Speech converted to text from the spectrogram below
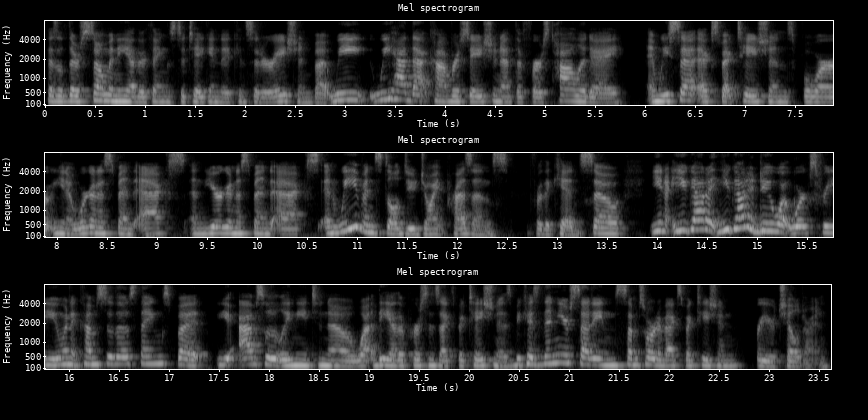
because there's so many other things to take into consideration but we we had that conversation at the first holiday and we set expectations for you know we're going to spend x and you're going to spend x and we even still do joint presents for the kids. So you know you got to you got to do what works for you when it comes to those things but you absolutely need to know what the other person's expectation is because then you're setting some sort of expectation for your children.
